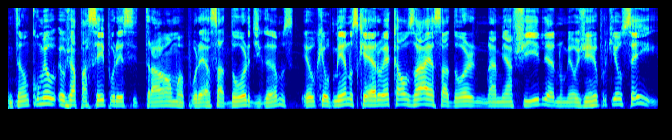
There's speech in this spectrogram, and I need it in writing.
Então, como eu, eu já passei por esse trauma, por essa dor, digamos, eu, o que eu menos quero é causar essa dor na minha filha, no meu genro, porque eu sei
